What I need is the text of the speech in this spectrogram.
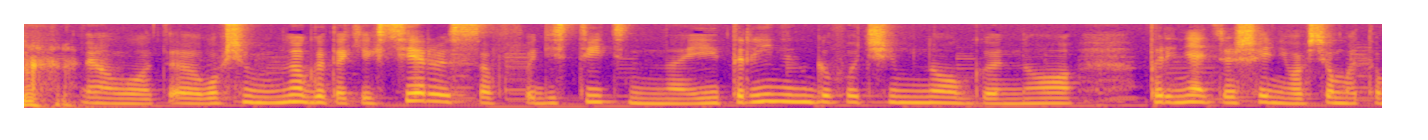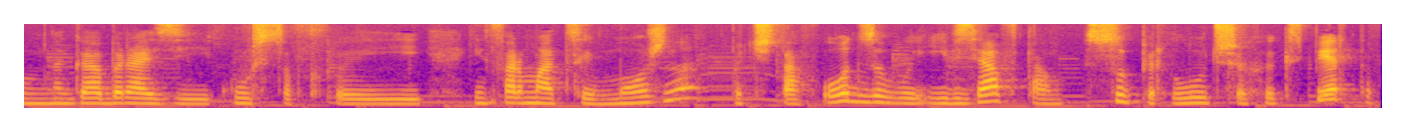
Вот. В общем, много таких сервисов, действительно, и тренингов очень много, но принять решение во всем этом многообразии курсов и информации можно, почитав отзывы и взяв там супер лучших экспертов,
